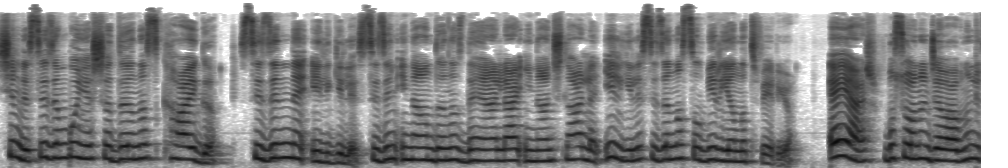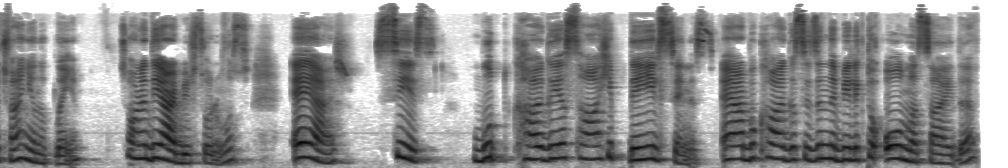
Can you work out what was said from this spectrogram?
Şimdi sizin bu yaşadığınız kaygı sizinle ilgili, sizin inandığınız değerler, inançlarla ilgili size nasıl bir yanıt veriyor? Eğer bu sorunun cevabını lütfen yanıtlayın. Sonra diğer bir sorumuz. Eğer siz bu kaygıya sahip değilseniz, eğer bu kaygı sizinle birlikte olmasaydı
